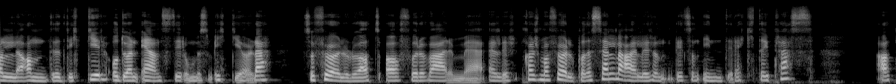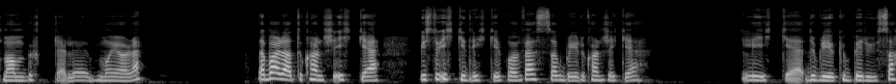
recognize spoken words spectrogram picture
alle andre drikker, og du er den eneste i rommet som ikke gjør det, så føler du at å, for å være med Eller kanskje man føler på det selv, da, eller sånn, litt sånn indirekte press. At man burde eller må gjøre det. Det er bare det at du kanskje ikke Hvis du ikke drikker på en fest, så blir du kanskje ikke like Du blir jo ikke berusa,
